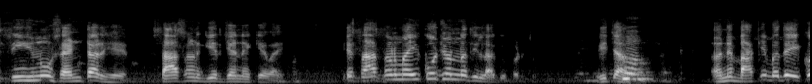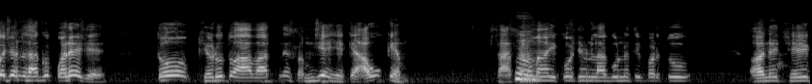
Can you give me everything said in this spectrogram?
સિંહનું સેન્ટર છે સાસણ ગીર જેને કહેવાય એ સાસણમાં ઇકોઝોન નથી લાગુ પડતું. વિચારો. અને બાકી બધે ઇકોઝોન લાગુ પડે છે. તો ખેડૂતો આ વાતને સમજે છે કે આવું કેમ? સાસણમાં ઇકોઝોન લાગુ નથી પડતું. અને છેક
